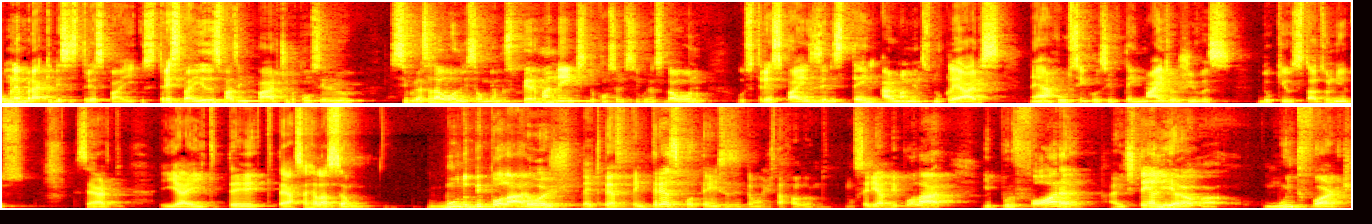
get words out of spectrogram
Vamos lembrar que desses três países, os três países fazem parte do Conselho de Segurança da ONU, eles são membros permanentes do Conselho de Segurança da ONU. Os três países eles têm armamentos nucleares, né? A Rússia inclusive tem mais ogivas do que os Estados Unidos, certo? E aí que tem, que tem essa relação. Mundo bipolar hoje, daí tu pensa, tem três potências então a gente está falando. Não seria bipolar. E por fora, a gente tem ali ó, muito forte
